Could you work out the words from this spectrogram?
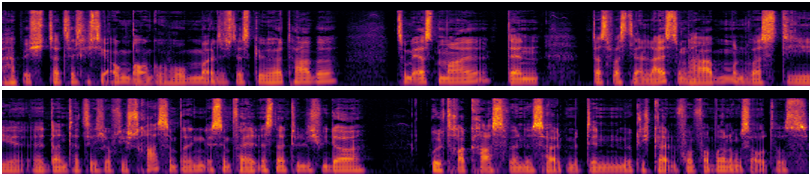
habe ich tatsächlich die Augenbrauen gehoben, als ich das gehört habe zum ersten Mal, denn das, was die an Leistung haben und was die äh, dann tatsächlich auf die Straße bringen, ist im Verhältnis natürlich wieder ultra krass, wenn du es halt mit den Möglichkeiten von Verbrennungsautos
